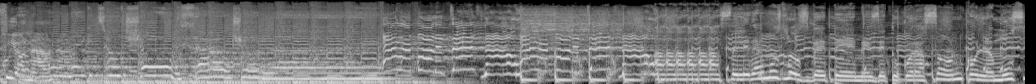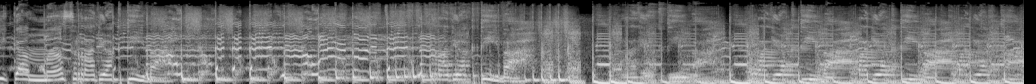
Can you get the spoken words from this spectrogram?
evoluciona. A aceleramos los BPMs de tu corazón con la música más radioactiva. Radioactiva. Radioactiva. Radioactiva. Radioactiva. radioactiva.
